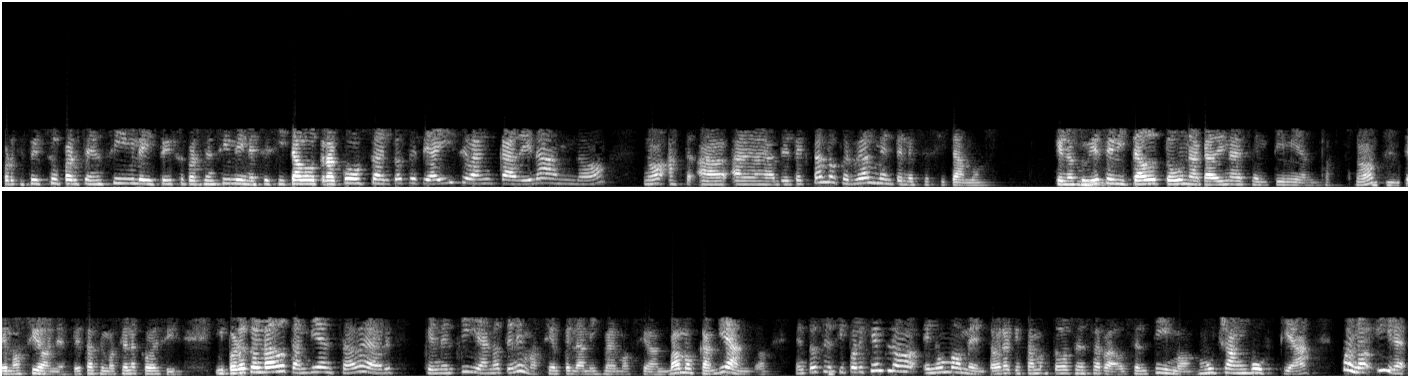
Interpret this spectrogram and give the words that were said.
porque estoy súper sensible y estoy súper sensible y necesitaba otra cosa, entonces de ahí se va encadenando, ¿no? Hasta a, a detectar lo que realmente necesitamos que nos hubiese evitado toda una cadena de sentimientos, ¿no? De emociones, estas emociones que vos decís. Y por otro lado, también saber que en el día no tenemos siempre la misma emoción, vamos cambiando. Entonces, si por ejemplo en un momento, ahora que estamos todos encerrados, sentimos mucha angustia, bueno, ir a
